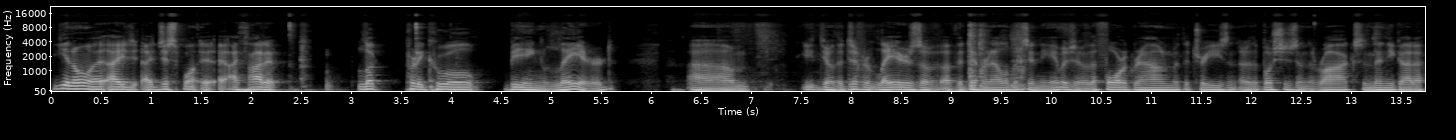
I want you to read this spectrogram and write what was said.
you know, I I just want. I thought it looked pretty cool being layered. Um, you know the different layers of, of the different elements in the image of the foreground with the trees and or the bushes and the rocks, and then you got a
